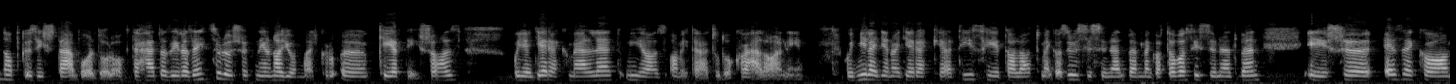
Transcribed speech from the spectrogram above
napközis tábor dolog. Tehát azért az egyszülősöknél nagyon nagy kérdés az, hogy a gyerek mellett mi az, amit el tudok vállalni. Hogy mi legyen a gyerekkel tíz hét alatt, meg az őszi szünetben, meg a tavaszi szünetben, és ezek a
